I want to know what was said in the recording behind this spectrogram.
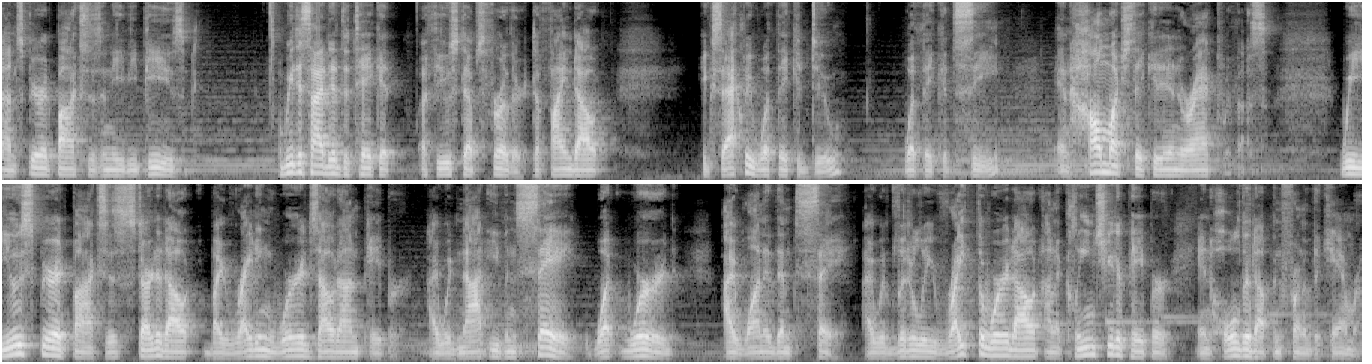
on spirit boxes and EVPs, we decided to take it a few steps further to find out exactly what they could do, what they could see, and how much they could interact with us. We used spirit boxes, started out by writing words out on paper. I would not even say what word I wanted them to say. I would literally write the word out on a clean sheet of paper and hold it up in front of the camera.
